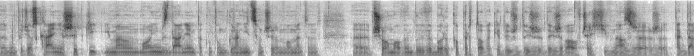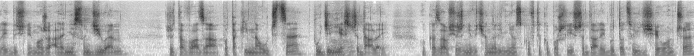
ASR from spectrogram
e, bym powiedział, skrajnie szybki i moim zdaniem taką tą granicą czy momentem przełomowym były wybory kopertowe, kiedy już dojrze, dojrzewało w części w nas, że, że tak dalej być nie może, ale nie sądziłem, że ta władza po takiej nauczce pójdzie jeszcze dalej. Okazało się, że nie wyciągnęli wniosków, tylko poszli jeszcze dalej, bo to, co ich dzisiaj łączy,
